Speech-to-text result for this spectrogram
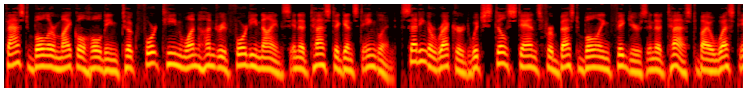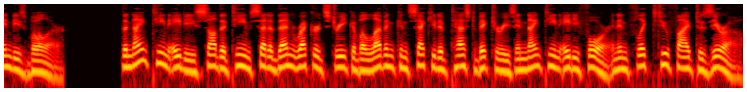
fast bowler Michael Holding took 14 149ths in a test against England, setting a record which still stands for best bowling figures in a test by a West Indies bowler. The 1980s saw the team set a then record streak of 11 consecutive test victories in 1984 and inflict two 5–0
